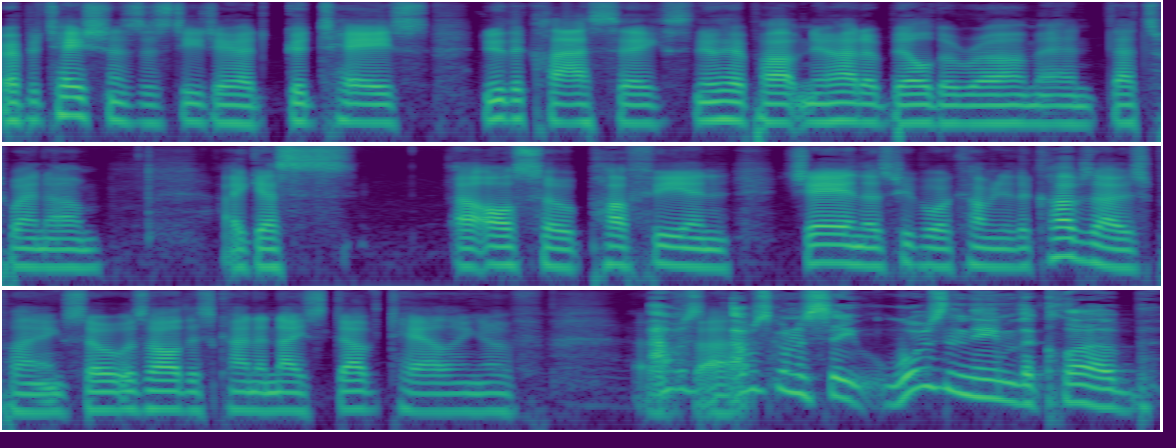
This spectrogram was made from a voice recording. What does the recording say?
reputation as this DJ had good taste, knew the classics, knew hip hop, knew how to build a room, and that's when um, I guess uh, also Puffy and Jay and those people were coming to the clubs I was playing. So it was all this kind of nice dovetailing of. Of I was uh, I was going to say what was the name of the club?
